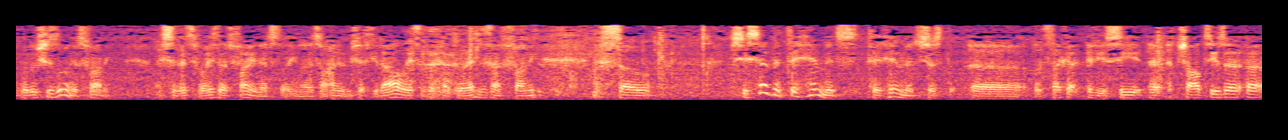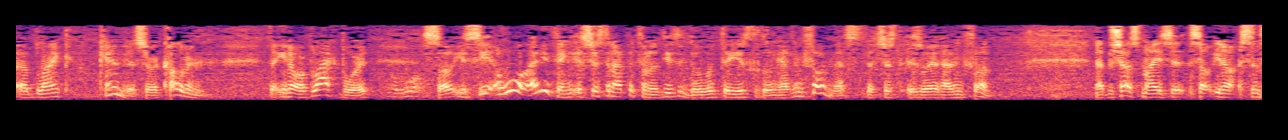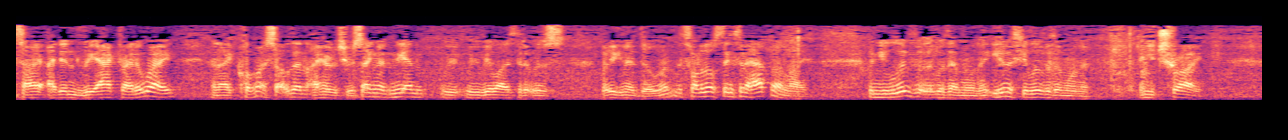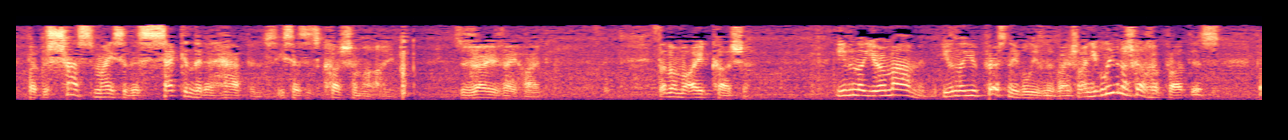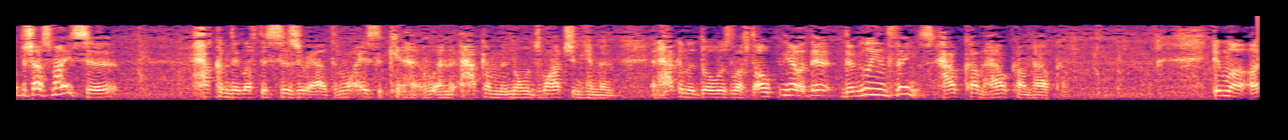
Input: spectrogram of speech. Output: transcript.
what she's doing is funny. I said, that's why is that funny? That's you know, it's 150 dollars, and it's not funny. So she said that to him, it's to him, it's just uh, it's like a, if you see a, a child sees a, a, blank canvas or a coloring, that you know, a blackboard. A so you see a wall, anything. It's just an opportunity to do what they used to doing, having fun. That's that's just his way of having fun. Now, B'Shas Ma'isa, so, you know, since I, I didn't react right away, and I called myself, then I heard what she was saying, and in the end, we, we realized that it was, what are you going to do? And it's one of those things that happen in life. When you live with Emunah, even if you live with Emunah, and you try, but the Shas Maisa, the second that it happens, he says it's kasha ma'ayid. It's very, very hard. It's kasha. Even though you're a ma'amin, even though you personally believe in the Baruch and you believe in Hashgacha Pratis, but the Shas Maisa, how come they left the scissor out, and why is the and how come no one's watching him, and, and how come the door was left open? You know, there, there are a million things. How come? How come? How come? Imla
